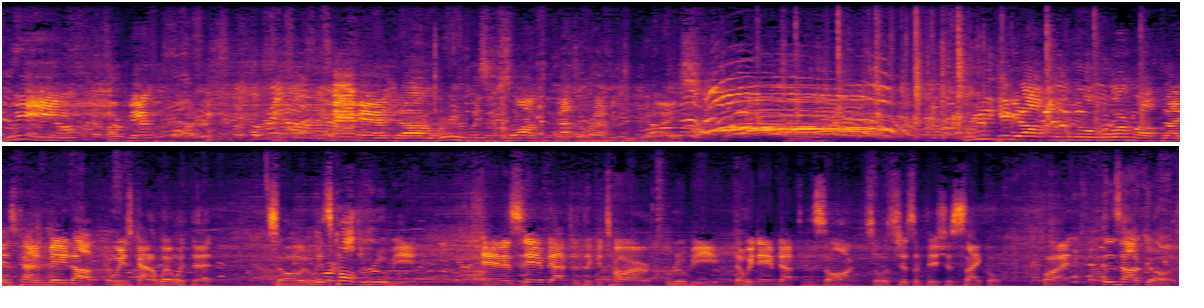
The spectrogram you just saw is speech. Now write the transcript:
We are Bantha Fodders, and uh, we're gonna play some songs if that's all right with you guys. Uh, we're gonna kick it off with a little warm up that I just kind of made up, and we just kind of went with it. So it's called Ruby, and it's named after the guitar Ruby that we named after the song. So it's just a vicious cycle. But this is how it goes.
